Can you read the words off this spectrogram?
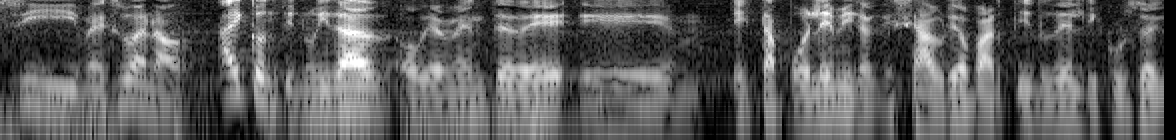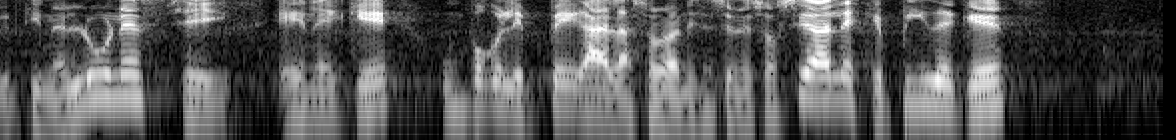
Sí, Mex, bueno, hay continuidad, obviamente, de eh, esta polémica que se abrió a partir del discurso de Cristina el lunes, Sí. en el que un poco le pega a las organizaciones sociales, que pide que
